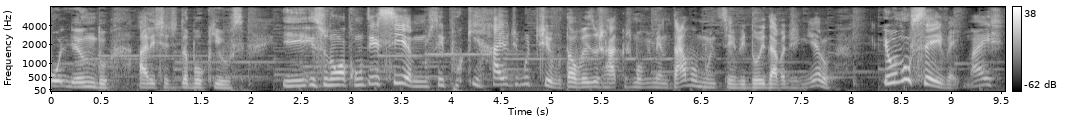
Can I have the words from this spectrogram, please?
olhando a lista de double kills. E isso não acontecia, não sei por que raio de motivo. Talvez os hackers movimentavam muito o servidor e dava dinheiro. Eu não sei, velho, mas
